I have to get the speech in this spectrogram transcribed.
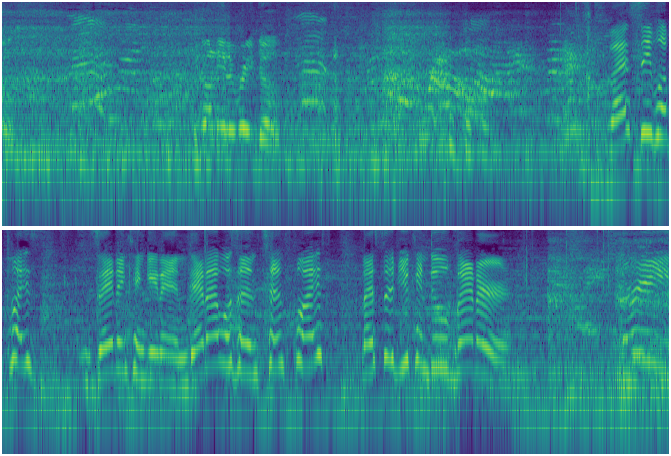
oh. We're gonna need a redo. Let's see what place Zayden can get in. Dada was in 10th place. Let's see if you can do better. Three,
